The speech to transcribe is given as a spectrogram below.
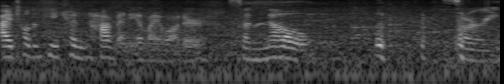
I told him he couldn't have any of my water, so no. Sorry.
